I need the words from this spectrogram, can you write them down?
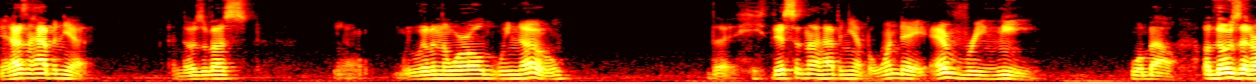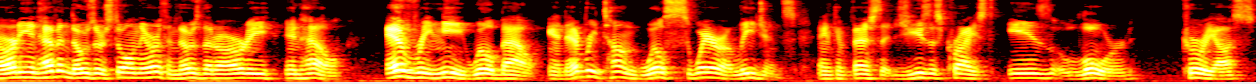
it hasn't happened yet. And those of us, you know, we live in the world, we know that he, this has not happened yet, but one day every knee will bow. Of those that are already in heaven, those that are still on the earth, and those that are already in hell, every knee will bow, and every tongue will swear allegiance and confess that Jesus Christ is Lord kurios,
